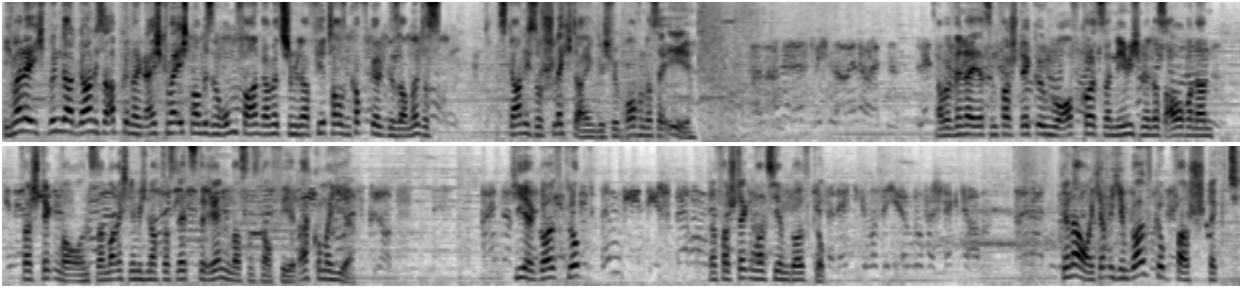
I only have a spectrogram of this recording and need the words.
Ich meine, ich bin gerade gar nicht so abgeneigt. Eigentlich können wir echt mal ein bisschen rumfahren. Wir haben jetzt schon wieder 4000 Kopfgeld gesammelt. Das ist gar nicht so schlecht eigentlich. Wir brauchen das ja eh. Aber wenn da jetzt ein Versteck irgendwo aufkreuzt, dann nehme ich mir das auch und dann verstecken wir uns. Dann mache ich nämlich noch das letzte Rennen, was uns noch fehlt. Ach, guck mal hier. Hier, Golfclub. Dann verstecken wir uns hier im Golfclub. Genau, ich habe mich im Golfclub versteckt.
